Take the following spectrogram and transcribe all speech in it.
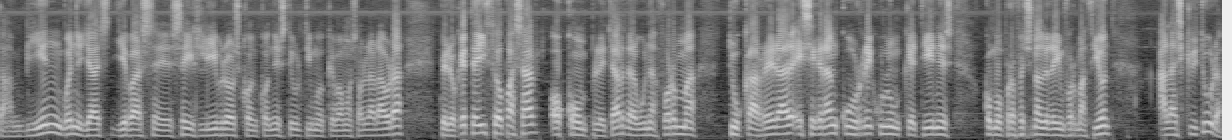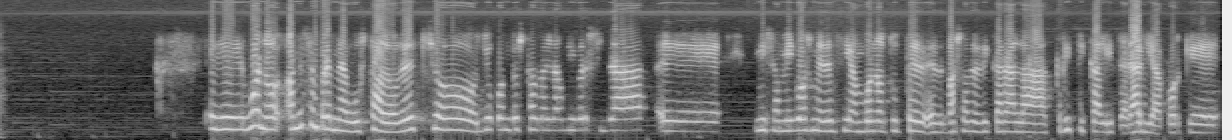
también, bueno, ya llevas eh, seis libros con, con este último que vamos a hablar ahora, pero ¿qué te hizo pasar o completar de alguna forma tu carrera, ese gran currículum que tienes como profesional de la información, a la escritura? Eh, bueno, a mí siempre me ha gustado. De hecho, yo cuando estaba en la universidad, eh, mis amigos me decían, bueno, tú te vas a dedicar a la crítica literaria porque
